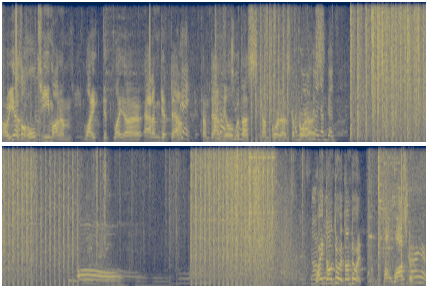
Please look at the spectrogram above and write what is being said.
Oh, he has a whole team on him. Light, get light. Uh, Adam, get down. Okay, Come downhill with us. Come toward us. Come I'm, toward I'm us. good. I'm good. Oh. Knocked Wait! Don't do it! Don't do it! Ma- Wasp Right here.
